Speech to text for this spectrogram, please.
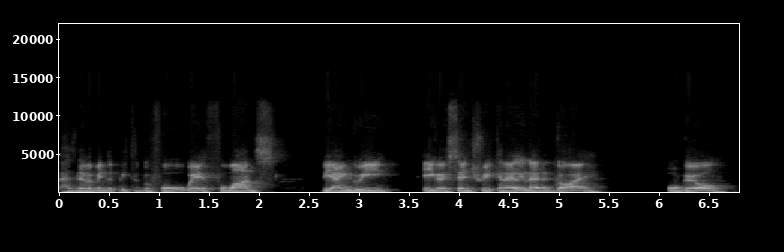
has never been depicted before. Where for once, the angry, egocentric, and alienated guy or girl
